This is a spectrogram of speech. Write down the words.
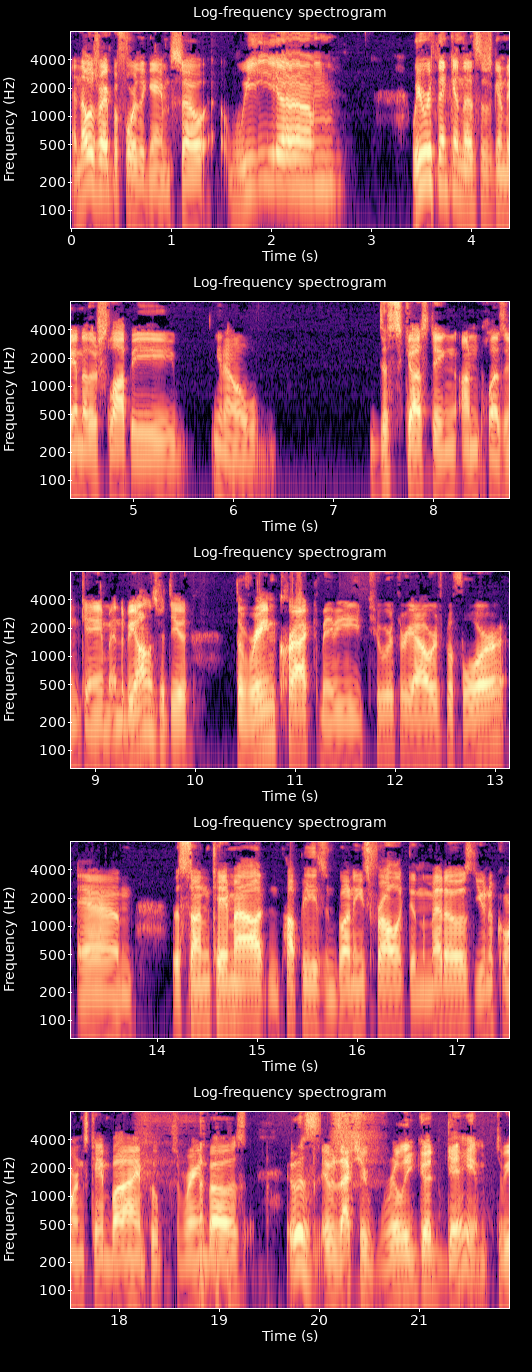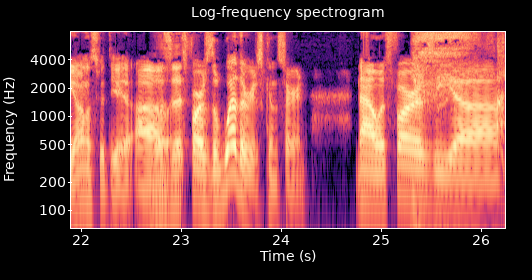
and that was right before the game. So we um we were thinking this was going to be another sloppy, you know, disgusting, unpleasant game. And to be honest with you, the rain cracked maybe two or three hours before, and the sun came out and puppies and bunnies frolicked in the meadows. Unicorns came by and pooped some rainbows. It was it was actually a really good game, to be honest with you. Uh, as far as the weather is concerned. Now, as far as the uh,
